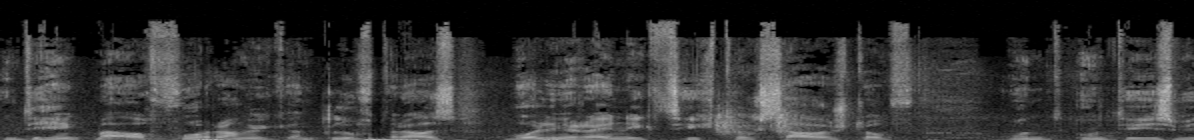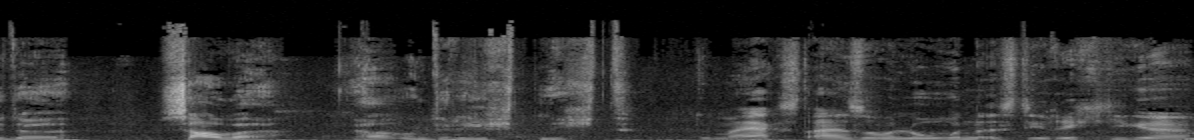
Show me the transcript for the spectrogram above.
Und die hängt man auch vorrangig an die Luft raus. Wolle reinigt sich durch Sauerstoff und, und die ist wieder sauber ja? und riecht nicht. Du merkst also, Lohn ist die richtige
